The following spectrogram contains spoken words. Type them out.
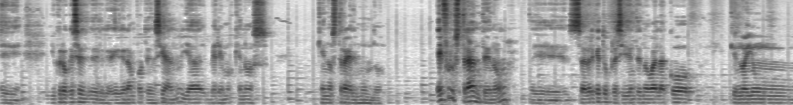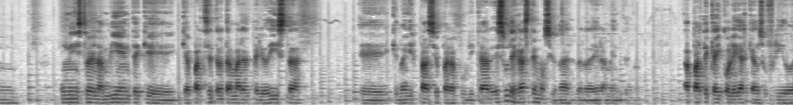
Eh, yo creo que ese es el, gran potencial, ¿no? Ya veremos qué nos, qué nos trae el mundo. Es frustrante, ¿no? Eh, saber que tu presidente no va a la COP, que no hay un, un ministro del ambiente, que, que, aparte se trata mal al periodista, eh, que no hay espacio para publicar. Es un desgaste emocional, verdaderamente, ¿no? Aparte que hay colegas que han sufrido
